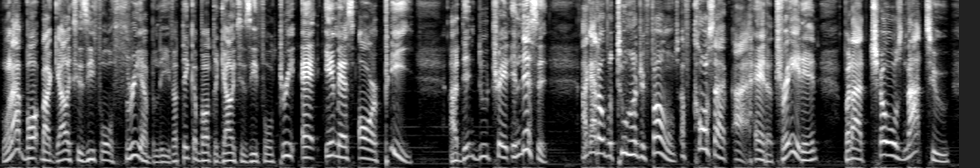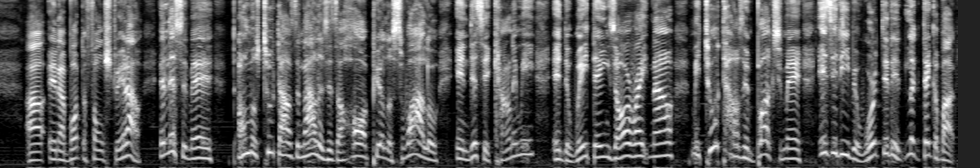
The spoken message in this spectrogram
When I bought my Galaxy Z Fold 3, I believe, I think about the Galaxy Z Fold 3 at MSRP. I didn't do trade. And listen, I got over 200 phones. Of course, I, I had a trade in, but I chose not to. Uh, and I bought the phone straight out. And listen, man, almost two thousand dollars is a hard pill to swallow in this economy and the way things are right now. I mean, two thousand bucks, man, is it even worth it? And look, think about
